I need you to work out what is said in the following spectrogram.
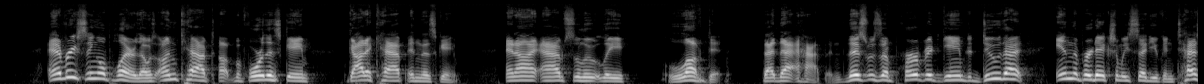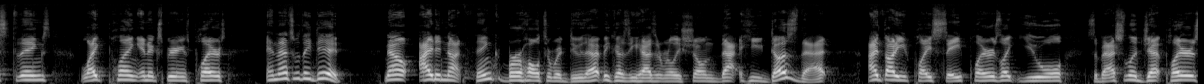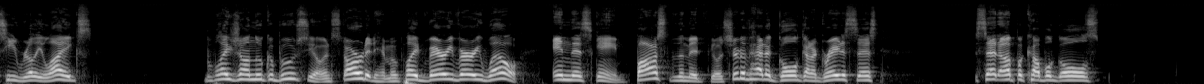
Every single player that was uncapped up before this game got a cap in this game. And I absolutely loved it that that happened. This was a perfect game to do that. In the prediction, we said you can test things like playing inexperienced players, and that's what they did. Now, I did not think Berhalter would do that because he hasn't really shown that he does that. I thought he'd play safe players like Yueill, Sebastian Lletget, players he really likes, but played Gianluca Busio and started him and played very, very well in this game. Boss to the midfield. Should have had a goal, got a great assist, set up a couple goals.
